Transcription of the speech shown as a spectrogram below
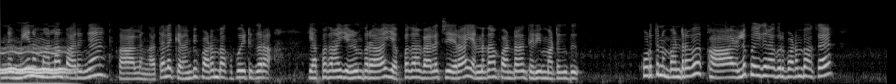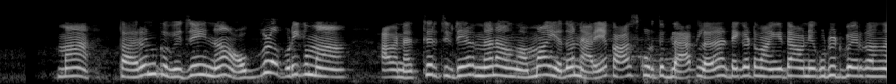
இந்த மீனம்மாலாம் பாருங்க காலங்காத்தால கிளம்பி படம் பார்க்க போயிட்டு இருக்கிறா. எப்பதான் எழும்புறா எப்பதான் வேலை செய்யறா என்னதான் பண்றான்னு தெரிய மாட்டேங்குது. கொடுத்தன பண்றவ காலையில போய்க்கிறா அப்புறம் படம் பார்க்க. அம்மா தருணுக்கு விஜய்னா அவ்வளோ பிடிக்குமா? அவன் நச்சரிச்சுக்கிட்டே இருந்தாலும் அவங்க அம்மா ஏதோ நிறைய காசு கொடுத்து பிளாக்ல டிக்கெட் வாங்கிட்டு அவனை கூட்டிட்டு போயிருக்காங்க.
